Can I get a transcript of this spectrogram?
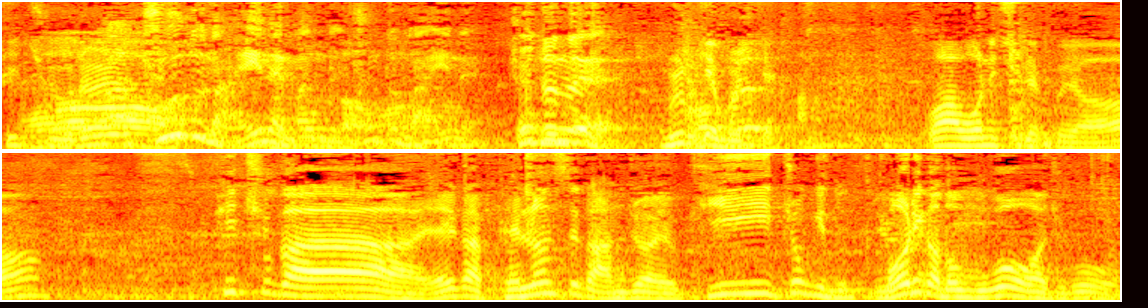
피츄를 아, 주드 나이네 맞네. 주드 나이네. 주드는 물게 물게. 와 원위치 됐고요. 피츄가 얘가 밸런스가 안 좋아요. 귀 쪽이 머리가 너무 무거워가지고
